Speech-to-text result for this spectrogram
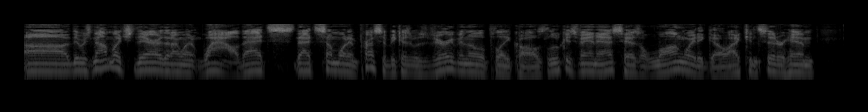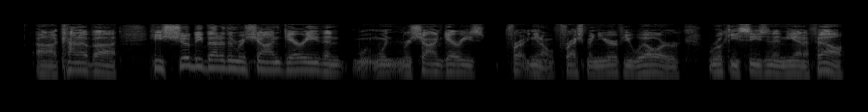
Uh, there was not much there that I went, wow, that's that's somewhat impressive because it was very vanilla play calls. Lukas Van Ness has a long way to go. I consider him uh, kind of a he should be better than Rashan Gary than when Rashan Gary's fr- you know freshman year, if you will, or rookie season in the NFL.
